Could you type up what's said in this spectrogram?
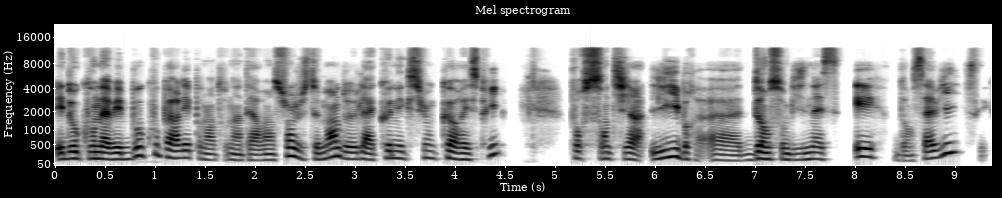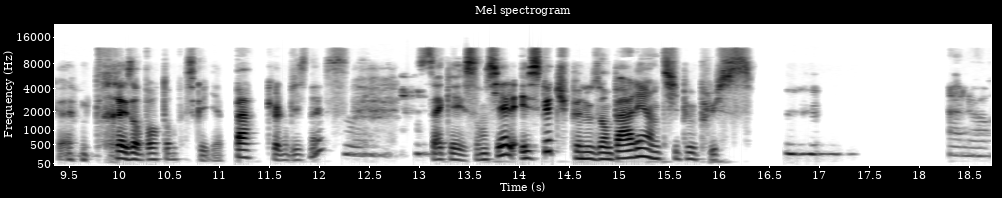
Et donc on avait beaucoup parlé pendant ton intervention justement de la connexion corps-esprit pour se sentir libre dans son business et dans sa vie. C'est quand même très important parce qu'il n'y a pas que le business. C'est ça qui est essentiel. Est-ce que tu peux nous en parler un petit peu plus? Alors,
